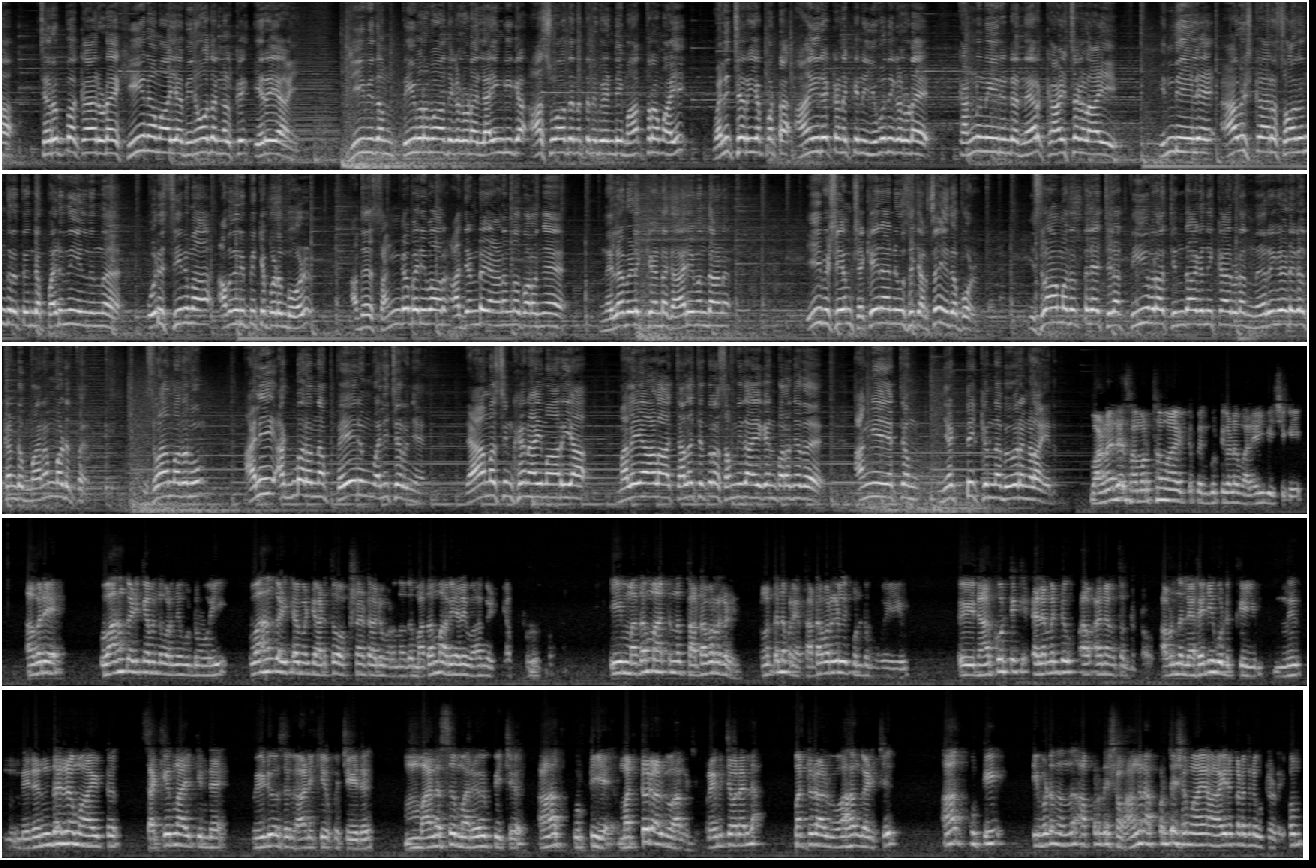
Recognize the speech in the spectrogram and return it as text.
ചെറുപ്പക്കാരുടെ ഹീനമായ വിനോദങ്ങൾക്ക് ഇരയായി ജീവിതം തീവ്രവാദികളുടെ ലൈംഗിക ആസ്വാദനത്തിന് വേണ്ടി മാത്രമായി വലിച്ചെറിയപ്പെട്ട ആയിരക്കണക്കിന് യുവതികളുടെ കണ്ണുനീരിന്റെ നേർക്കാഴ്ചകളായി ഇന്ത്യയിലെ ആവിഷ്കാര സ്വാതന്ത്ര്യത്തിന്റെ പരിധിയിൽ നിന്ന് ഒരു സിനിമ അവതരിപ്പിക്കപ്പെടുമ്പോൾ അത് സംഘപരിവാർ അജണ്ടയാണെന്ന് പറഞ്ഞ് നിലവിളിക്കേണ്ട കാര്യമെന്താണ്? ഈ വിഷയം ഷെഖേന ന്യൂസ് ചർച്ച ചെയ്തപ്പോൾ ഇസ്ലാം മതത്തിലെ ചില തീവ്ര ചിന്താഗതിക്കാരുടെ നെറികേടുകൾ കണ്ട് മനം മടുത്ത് ഇസ്ലാം മതവും അലി അക്ബർ എന്ന പേരും വലിച്ചെറിഞ്ഞ് രാമസിംഹനായി മാറിയ മലയാള ചലച്ചിത്ര സംവിധായകൻ പറഞ്ഞത് അങ്ങേയറ്റം ഞെട്ടിക്കുന്ന വിവരങ്ങളായിരുന്നു. വളരെ സമർത്ഥമായിട്ട് പെൺകുട്ടികളെ വലയിൽ വീശുകയും അവരെ വിവാഹം കഴിക്കാമെന്ന് പറഞ്ഞു കൊണ്ടുപോയി. വിവാഹം കഴിക്കാൻ വേണ്ടി അടുത്ത ഓപ്ഷനായിട്ട് അവർ പറഞ്ഞത് മതം മാറിയാലേ വിവാഹം കഴിക്കാൻ പറ്റുള്ളൂ. ഈ മതം മാറ്റുന്ന തടവറകളിൽ അങ്ങനെ തന്നെ പറയാം തടവറകളിൽ കൊണ്ടുപോവുകയും ഈ നാർക്കോട്ടിക് എലമെന്റ് അതിനകത്തുണ്ട് അവിടുന്ന് ലഹരി കൊടുക്കുകയും നിരന്തരമായിട്ട് സക്കീർ നായിക്കിന്റെ വീഡിയോസ് കാണിക്കുകയൊക്കെ ചെയ്ത് മനസ്സ് മരവിപ്പിച്ച് ആ കുട്ടിയെ മറ്റൊരാൾ വിവാഹം കഴിച്ചു. പ്രേമിച്ചവനല്ല മറ്റൊരാൾ വിവാഹം കഴിച്ച് ആ കുട്ടി ഇവിടെ നിന്ന് അപ്രത്യക്ഷം അങ്ങനെ അപ്രത്യക്ഷമായ ആയിരക്കണക്കിന് കുട്ടികളുണ്ട്. ഇപ്പം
